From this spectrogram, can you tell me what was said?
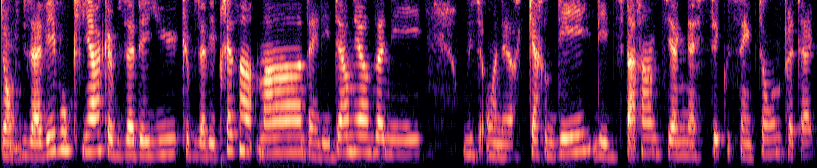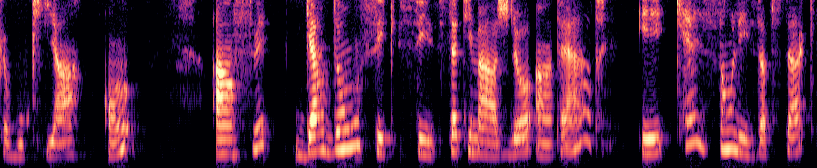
Donc, vous avez vos clients que vous avez eus, que vous avez présentement dans les dernières années. on a regardé les différents diagnostics ou symptômes peut-être que vos clients ont. Ensuite, gardons cette image-là en tête et quels sont les obstacles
